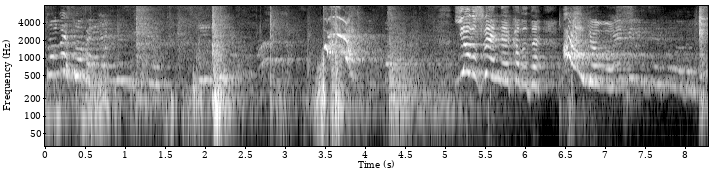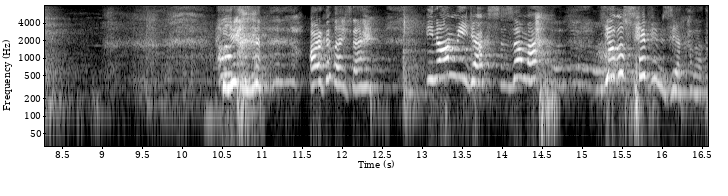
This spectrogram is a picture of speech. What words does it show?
Sobe sobe. Yavuz beni yakaladı. Ah Yavuz. Ya, Arkadaşlar inanmayacaksınız ama Yavuz hepimizi yakaladı.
